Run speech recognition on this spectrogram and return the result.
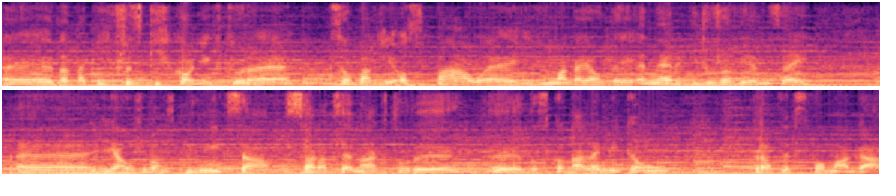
e, dla takich wszystkich koni, które są bardziej ospałe i wymagają tej energii dużo więcej, ja używam Speedmixa Saracena, który e, doskonale mi tą pracę wspomaga.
